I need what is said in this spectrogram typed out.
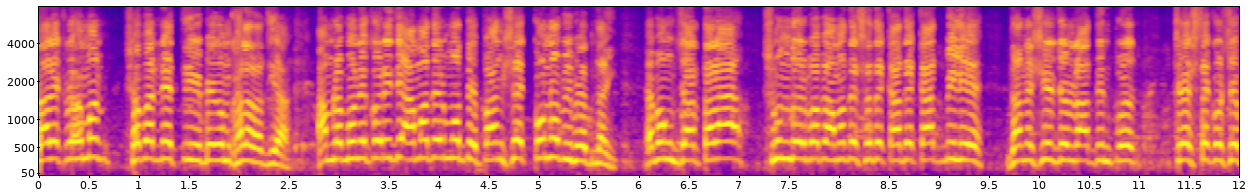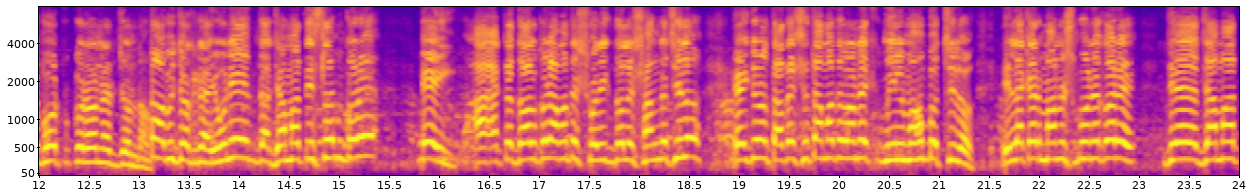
তারেক রহমান, সবার নেত্রী বেগম খালেদা জিয়া। আমরা মনে করি যে আমাদের মধ্যে পাংশে কোনো বিভেদ নাই। এবং যার তারা সুন্দরভাবে আমাদের সাথে কাঁধে কাঁধ মিলিয়ে ধানের শীষের জন্য রাত দিন চেষ্টা করছে ভোট গ্রহণের জন্য। অভিযোগ নাই। উনি জামাত ইসলাম করে এই একটা দল করে আমাদের শরিক দলের সঙ্গে ছিল। এই জন্য তাদের সাথে আমাদের অনেক মিল মহব্বত ছিল। এলাকার মানুষ মনে করে যে জামাত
